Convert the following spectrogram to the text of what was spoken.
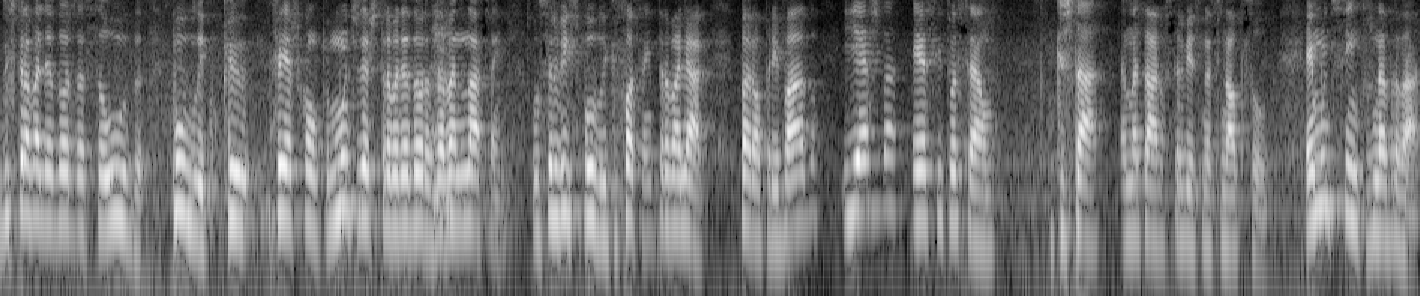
dos trabalhadores da saúde público, que fez com que muitos destes trabalhadores abandonassem o serviço público e fossem trabalhar para o privado. E esta é a situação que está a matar o Serviço Nacional de Saúde. É muito simples, na verdade.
